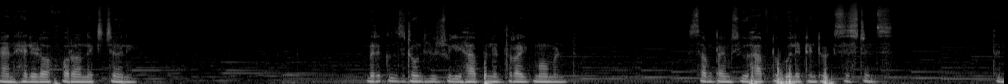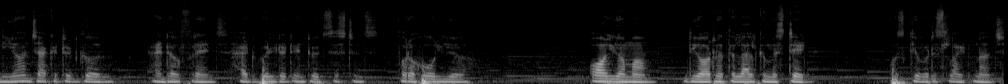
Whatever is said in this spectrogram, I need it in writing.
and headed off for our next journey. Miracles don't usually happen at the right moment. Sometimes you have to will it into existence. The neon jacketed girl and her friends had willed it into existence for a whole year. All your mom, the ornithal alchemist, did was give it a slight nudge.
